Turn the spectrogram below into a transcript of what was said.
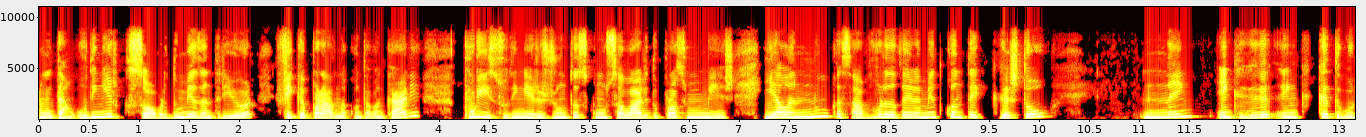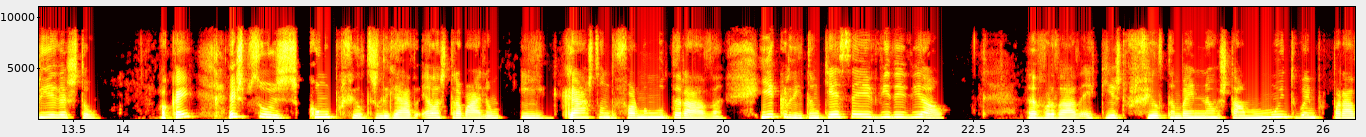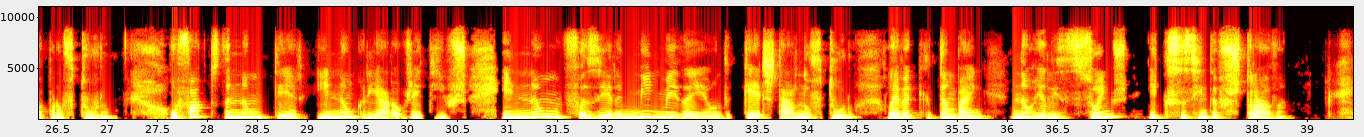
Então, o dinheiro que sobra do mês anterior fica parado na conta bancária, por isso o dinheiro junta-se com o salário do próximo mês e ela nunca sabe verdadeiramente quanto é que gastou nem em que, em que categoria gastou. Ok? As pessoas com o perfil desligado, elas trabalham e gastam de forma moderada e acreditam que essa é a vida ideal. a verdade é que este perfil também não está muito bem preparado para o futuro. O facto de não ter e não criar objetivos e não fazer a mínima ideia onde quer estar no futuro leva a que também não realize sonhos e que se sinta frustrada.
